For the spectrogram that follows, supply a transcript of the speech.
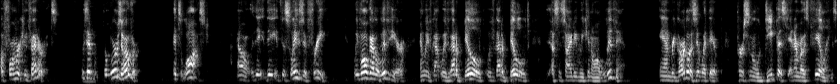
of former Confederates who said the war's over, it's lost. Now the, the the slaves are free. We've all got to live here, and we've got we've got to build we've got to build a society we can all live in. And regardless of what their personal deepest innermost feelings,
